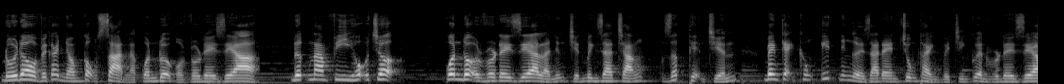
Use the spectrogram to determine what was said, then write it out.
Đối đầu với các nhóm cộng sản là quân đội của Rhodesia, được Nam Phi hỗ trợ. Quân đội Rhodesia là những chiến binh da trắng, rất thiện chiến, bên cạnh không ít những người da đen trung thành với chính quyền Rhodesia.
